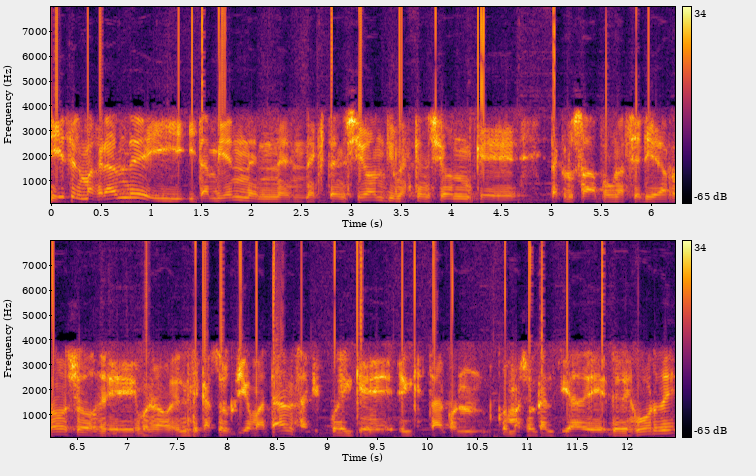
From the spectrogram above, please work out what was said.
Sí, es el más grande y, también en, extensión, tiene una extensión que está cruzada por una serie de arroyos, de, bueno, en este caso el río Matanza, que fue el que, el que está con, mayor cantidad de, desborde,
